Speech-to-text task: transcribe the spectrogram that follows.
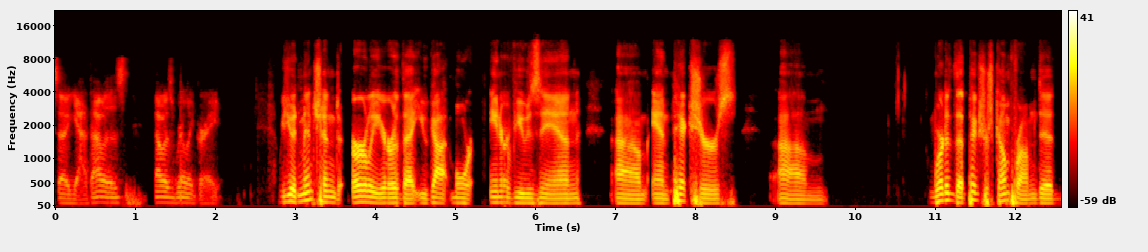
so yeah, that was that was really great. You had mentioned earlier that you got more interviews in um, and pictures. Um, where did the pictures come from? Did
